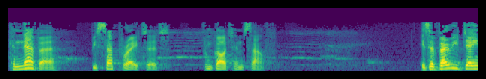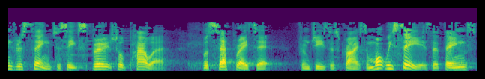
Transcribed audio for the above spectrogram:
can never be separated from God himself. It's a very dangerous thing to seek spiritual power but separate it from Jesus Christ. And what we see is that things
